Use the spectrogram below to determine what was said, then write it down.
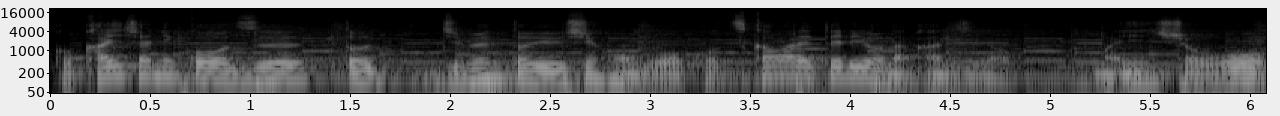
こう会社にこうずっと自分という資本をこう使われてるような感じの、まあ、印象を、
